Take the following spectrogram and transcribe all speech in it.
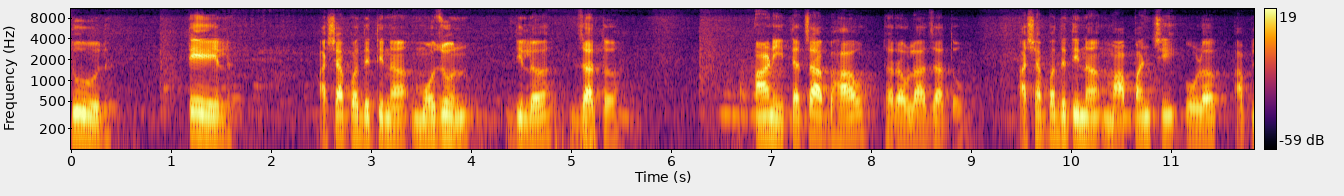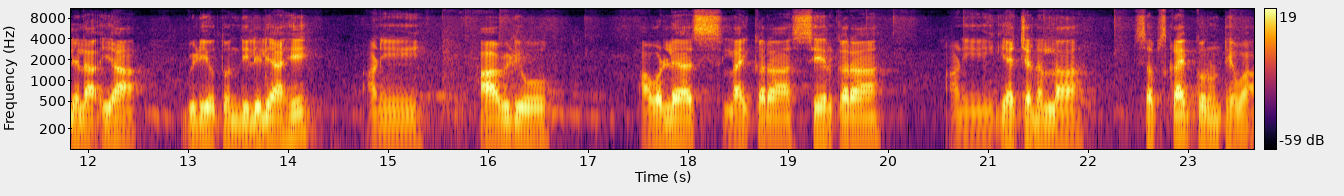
दूध तेल अशा पद्धतीनं मोजून दिलं जातं आणि त्याचा भाव ठरवला जातो. अशा पद्धतीनं मापांची ओळख आपल्याला या व्हिडिओतून दिलेली आहे आणि हा व्हिडिओ आवडल्यास लाईक करा शेअर करा आणि या चॅनलला सबस्क्राईब करून ठेवा.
